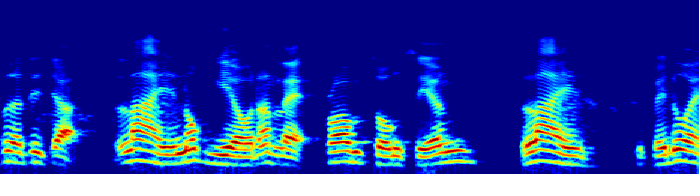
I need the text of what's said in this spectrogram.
เพื่อที่จะไล่นกเหยี่ยวนั่นแหละ พร้อมส่งเสียงไล่ ไปด้วย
